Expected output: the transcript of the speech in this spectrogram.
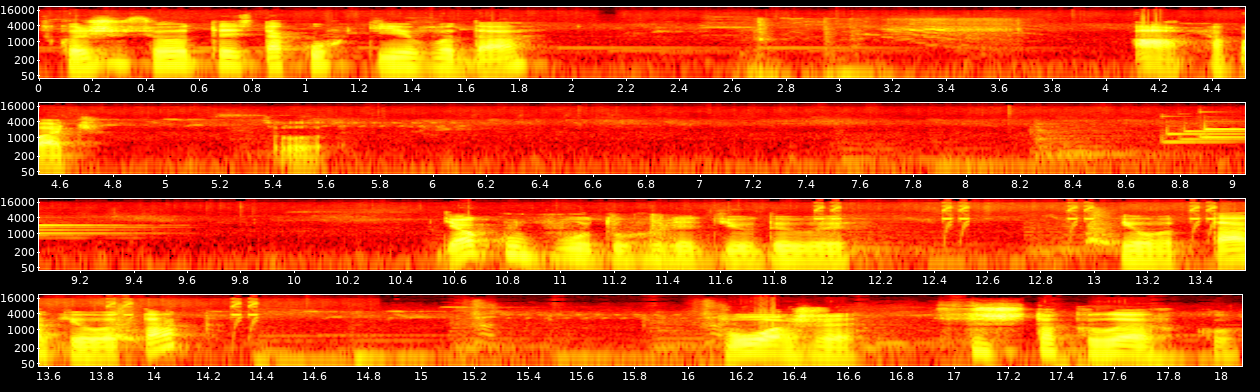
Скоріше всього десь на кухні є вода. А, я бачу. От. Яку воду глядів, диви. І отак, і отак. Боже, це ж так легко.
